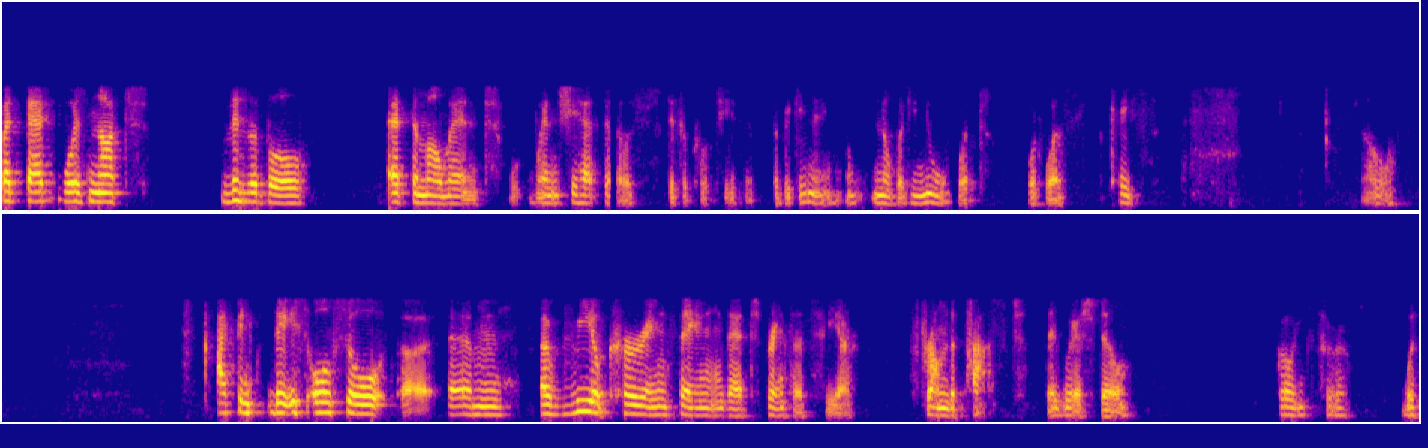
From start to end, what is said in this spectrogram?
but that was not visible at the moment when she had those difficulties at the beginning. Nobody knew what what was the case. So I think there is also uh, um, a reoccurring thing that brings us fear from the past that we're still going through with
